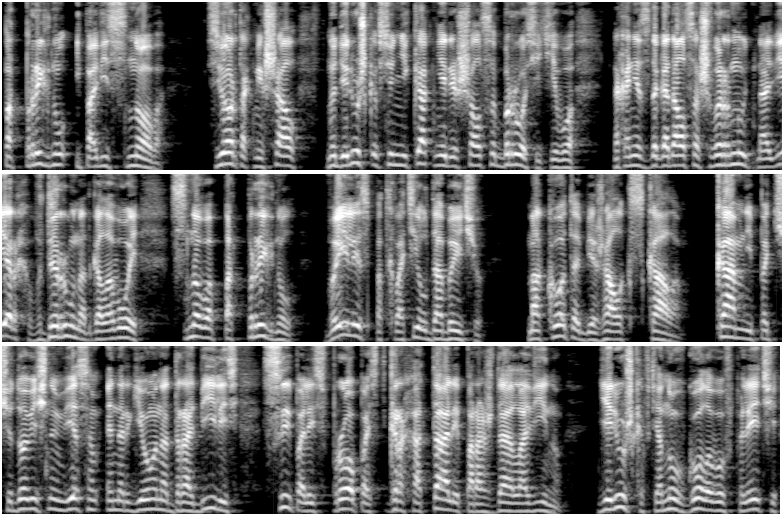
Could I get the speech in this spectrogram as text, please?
подпрыгнул и повис снова. Сверток мешал, но Дерюшка все никак не решался бросить его. Наконец догадался швырнуть наверх, в дыру над головой, снова подпрыгнул, вылез, подхватил добычу. Макота бежал к скалам. Камни под чудовищным весом энергиона дробились, сыпались в пропасть, грохотали, порождая лавину. Дерюшка, втянув голову в плечи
